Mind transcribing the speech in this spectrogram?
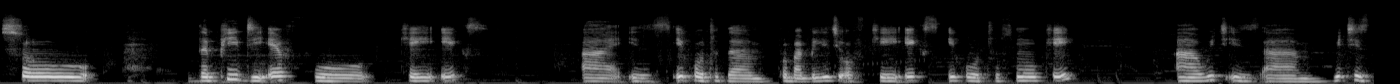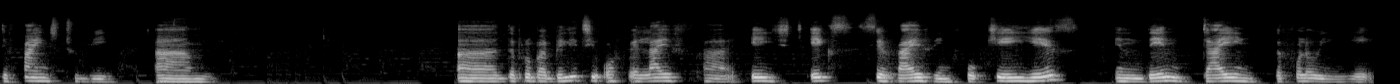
So the PDF for kx uh, is equal to the probability of kx equal to small k, uh, which is um, which is defined to be um, uh, the probability of a life uh, aged x surviving for k years and then dying the following year.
